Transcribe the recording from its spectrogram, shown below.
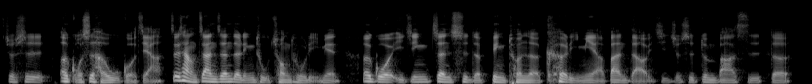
就是俄国是核武国家。这场战争的领土冲突里面，俄国已经正式的并吞了克里米亚半岛以及就是顿巴斯的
